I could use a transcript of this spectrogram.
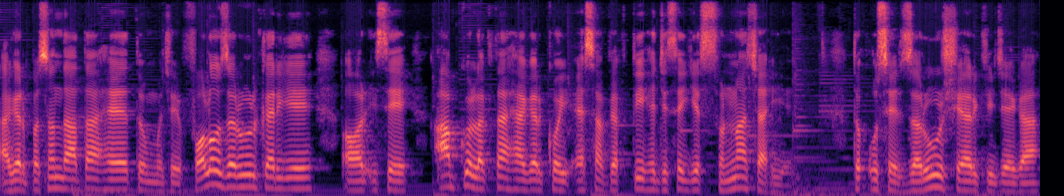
अगर पसंद आता है तो मुझे फॉलो ज़रूर करिए और इसे आपको लगता है अगर कोई ऐसा व्यक्ति है जिसे ये सुनना चाहिए तो उसे ज़रूर शेयर कीजिएगा।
